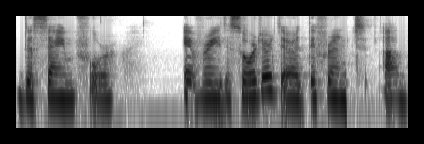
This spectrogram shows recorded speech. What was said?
the same for every disorder. There are different um,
